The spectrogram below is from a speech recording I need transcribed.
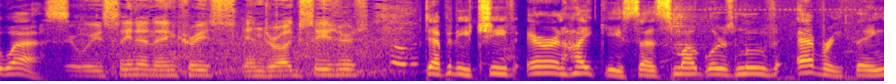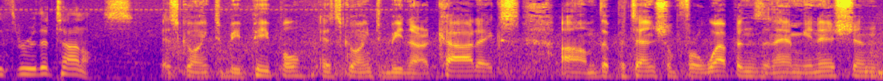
U.S. We've seen an increase in drug seizures. Deputy Chief Aaron Heitke says smugglers move everything through the tunnels. It's going to be people, it's going to be narcotics, um, the potential for weapons and ammunition.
